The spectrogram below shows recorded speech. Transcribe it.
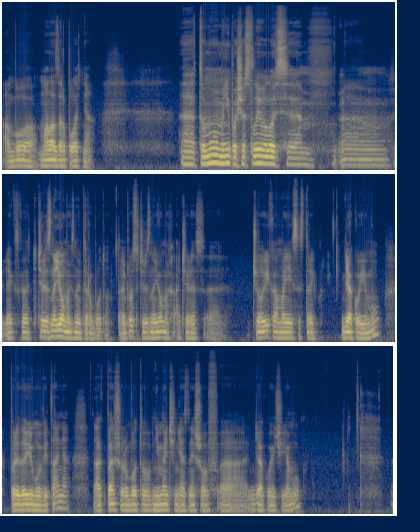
або мала зарплатня. Тому мені пощасливилось, як сказати, через знайомих знайти роботу. Та не просто через знайомих, а через чоловіка моєї сестри. Дякую йому, передаю йому вітання. Так, першу роботу в Німеччині я знайшов, е, дякуючи йому. Е,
